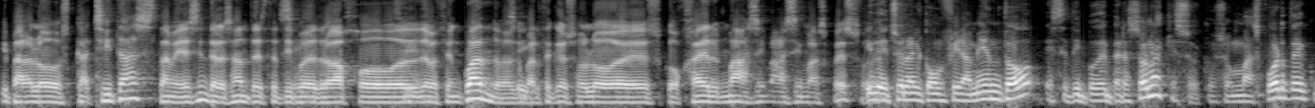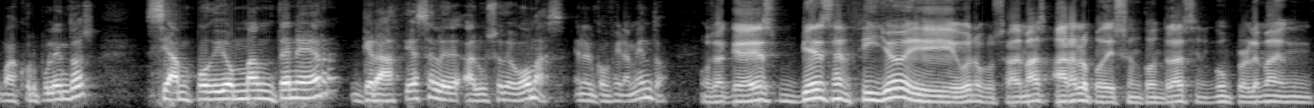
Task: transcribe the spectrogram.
Y para los cachitas también es interesante este tipo de trabajo de vez en cuando, que parece que solo es coger más y más y más peso. Y de ¿eh? hecho en el confinamiento, este tipo de personas que son, que son más fuertes, más corpulentos, se han podido mantener gracias al uso de gomas en el confinamiento. O sea que es bien sencillo y bueno, pues además ahora lo podéis encontrar sin ningún problema en,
